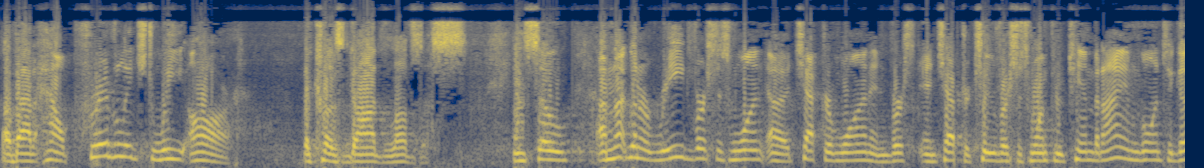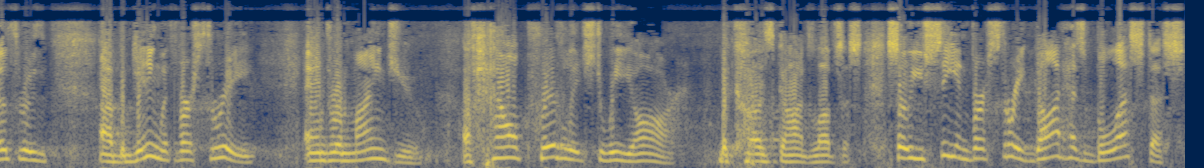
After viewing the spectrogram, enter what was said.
about how privileged we are because God loves us. And so I'm not going to read verses one, uh, chapter one and verse and chapter two, verses one through ten, but I am going to go through, uh, beginning with verse three, and remind you of how privileged we are because God loves us. So you see in verse 3, God has blessed us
